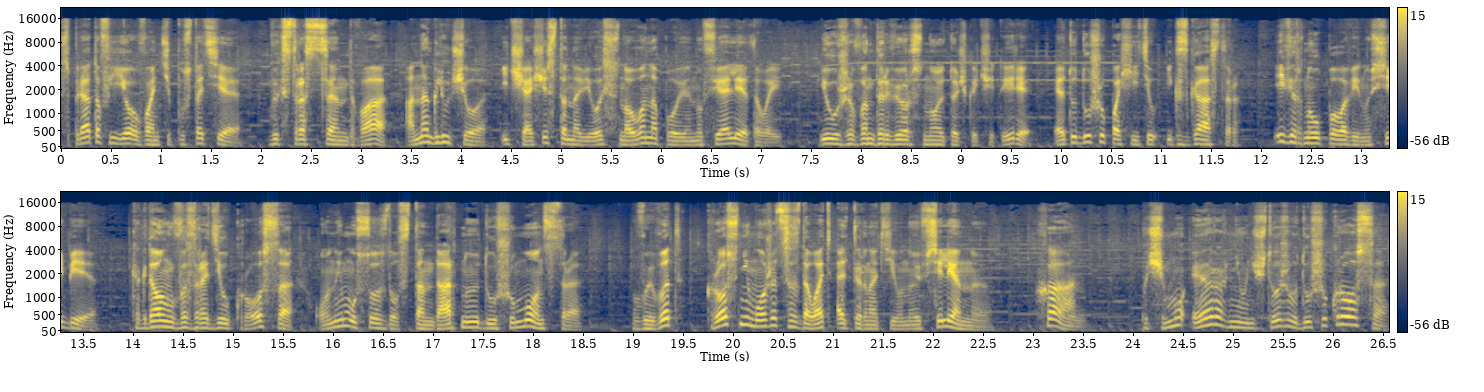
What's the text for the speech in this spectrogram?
спрятав ее в антипустоте. В Экстрасцен 2 она глючила и чаще становилась снова наполовину фиолетовой. И уже в Underverse 0.4 эту душу похитил X-Gaster и вернул половину себе. Когда он возродил Кросса, он ему создал стандартную душу монстра. Вывод? Кросс не может создавать альтернативную вселенную. Хан. Почему Эррор не уничтожил душу Кросса?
